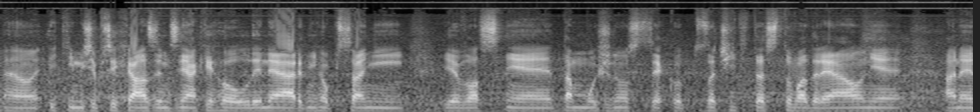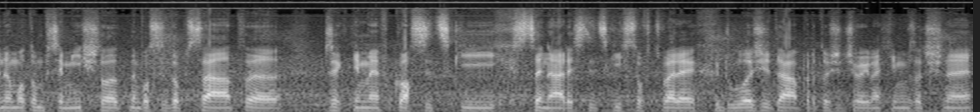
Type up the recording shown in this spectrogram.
eh, i tím, že přicházím z nějakého lineárního psaní, je vlastně tam možnost jako to začít testovat reálně a nejenom o tom přemýšlet nebo si to psát, eh, řekněme, v klasických scenaristických softwarech důležitá, protože člověk nad tím začne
